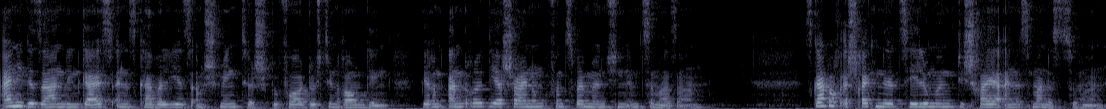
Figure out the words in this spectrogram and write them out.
Einige sahen den Geist eines Kavaliers am Schminktisch, bevor er durch den Raum ging, während andere die Erscheinung von zwei Mönchen im Zimmer sahen. Es gab auch erschreckende Erzählungen, die Schreie eines Mannes zu hören.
